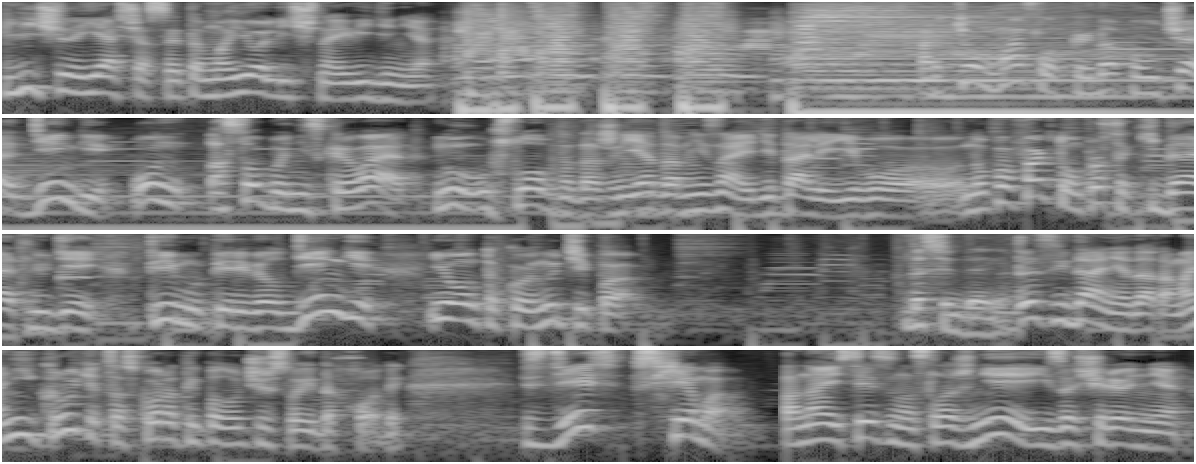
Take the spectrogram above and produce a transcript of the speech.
Лично я сейчас, это мое личное видение. Артем Маслов, когда получает деньги, он особо не скрывает, ну, условно даже, я там не знаю деталей его, но по факту он просто кидает людей. Ты ему перевел деньги, и он такой, ну, типа, до свидания. До свидания, да, там они крутятся, скоро ты получишь свои доходы. Здесь схема, она, естественно, сложнее и изощреннее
